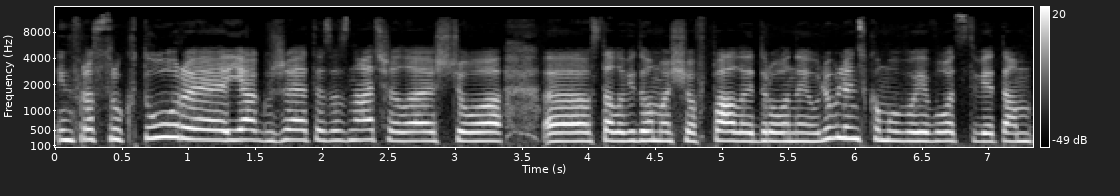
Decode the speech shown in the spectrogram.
інфраструктури. Як вже ти зазначила, що стало відомо, що впали дрони у Люблінському воєводстві. Там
